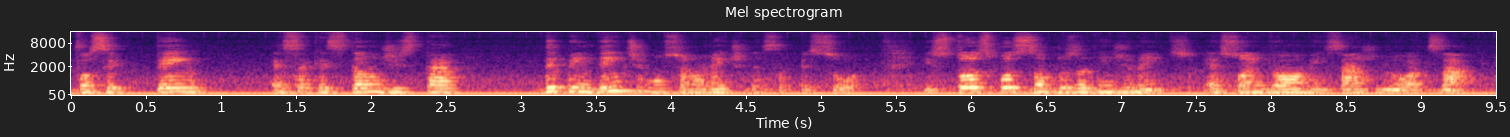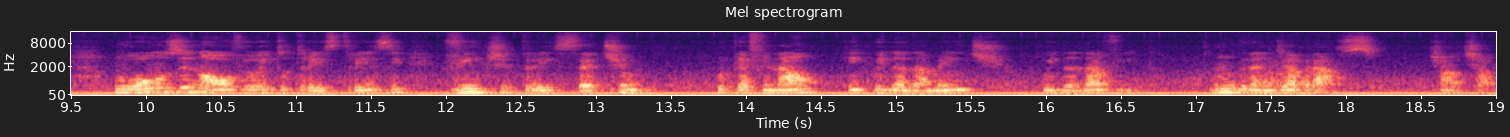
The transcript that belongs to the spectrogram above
Você tem essa questão de estar dependente emocionalmente dessa pessoa. Estou à disposição para os atendimentos. É só enviar uma mensagem no meu WhatsApp no 11 98313 2371. Porque afinal, quem cuida da mente, cuida da vida. Um grande abraço. Tchau, tchau.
